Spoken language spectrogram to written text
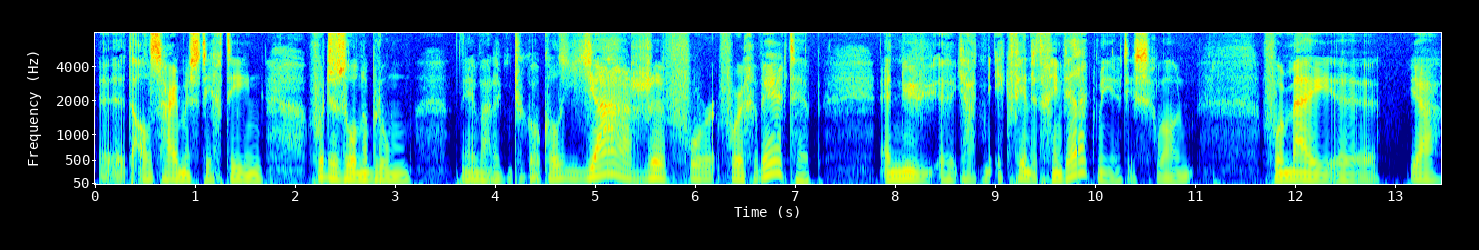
uh, de Alzheimer Stichting, voor de Zonnebloem. Waar ik natuurlijk ook al jaren voor, voor gewerkt heb. En nu, uh, ja, ik vind het geen werk meer. Het is gewoon voor mij uh, ja,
